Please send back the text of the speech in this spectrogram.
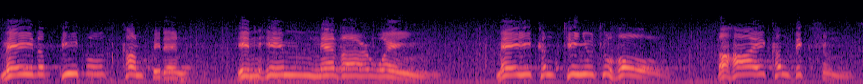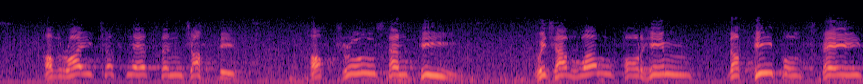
May the people's confidence in him never wane. May he continue to hold the high convictions of righteousness and justice, of truth and peace, which have won for him the people's faith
